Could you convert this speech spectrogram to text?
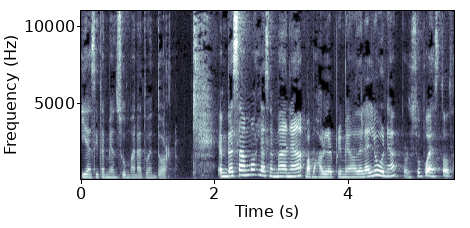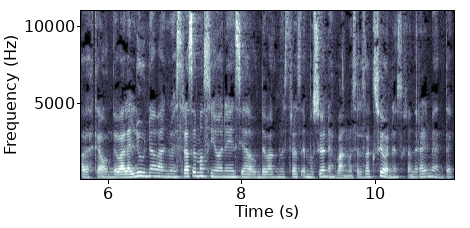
y así también sumar a tu entorno. Empezamos la semana, vamos a hablar primero de la luna, por supuesto, sabes que a dónde va la luna van nuestras emociones y a dónde van nuestras emociones van nuestras acciones generalmente.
